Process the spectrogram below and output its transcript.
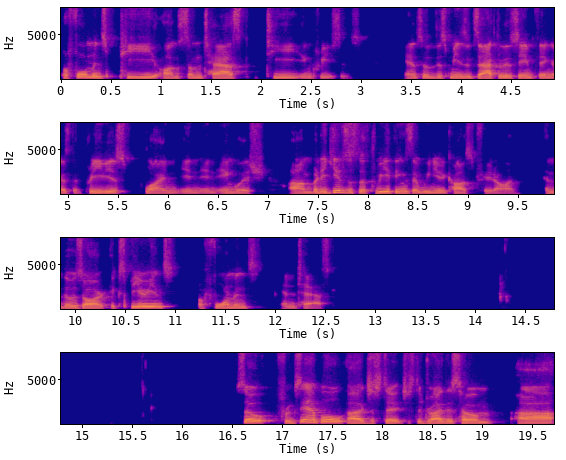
performance P on some task T increases. And so this means exactly the same thing as the previous line in, in English. Um, but it gives us the three things that we need to concentrate on. And those are experience, performance, and task. So for example, uh, just, to, just to drive this home, uh,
